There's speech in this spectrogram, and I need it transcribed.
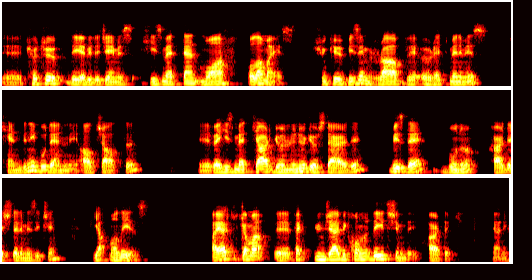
e, kötü diyebileceğimiz hizmetten muaf olamayız. Çünkü bizim Rab ve öğretmenimiz kendini bu denli alçalttı e, ve hizmetkar gönlünü gösterdi. Biz de bunu kardeşlerimiz için yapmalıyız. Ayak yıkama e, pek güncel bir konu değil şimdi artık. Yani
